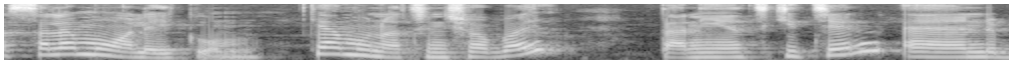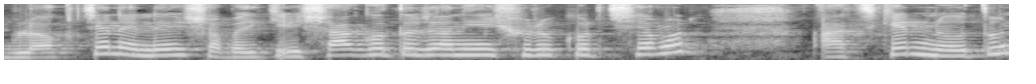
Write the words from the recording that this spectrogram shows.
আসসালামু আলাইকুম। কেমন আছেন সবাই? তানিয়াজ কিচেন অ্যান্ড ব্লগ চ্যানেলে সবাইকে স্বাগত জানিয়ে শুরু করছি আমার আজকের নতুন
